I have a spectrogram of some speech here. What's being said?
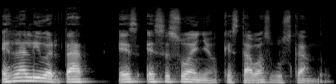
es la libertad, es ese sueño que estabas buscando.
